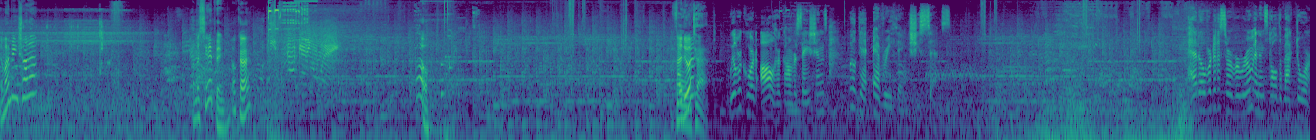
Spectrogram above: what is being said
Am I being shot at? I'm escaping. Okay. Oh. Can I do Phone it? Tapped. We'll record all her conversations. We'll get everything she says. Head over to the server room and install the back door.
